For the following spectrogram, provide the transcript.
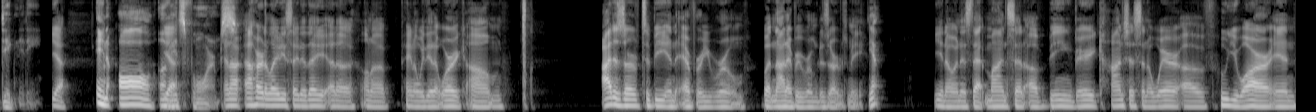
dignity Yeah. in all of Yeah. its forms. And I, I heard a lady say today at a on a panel we did at work, um, I deserve to be in every room, but not every room deserves me. Yep. You know, and it's that mindset of being very conscious and aware of who you are and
